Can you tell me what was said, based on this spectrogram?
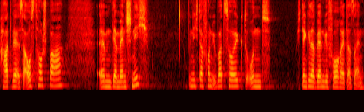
Hardware ist austauschbar, der Mensch nicht, bin ich davon überzeugt. Und ich denke, da werden wir Vorräter sein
